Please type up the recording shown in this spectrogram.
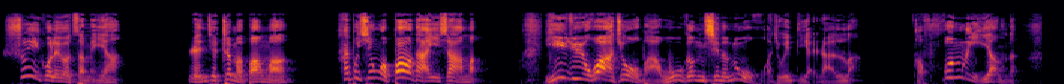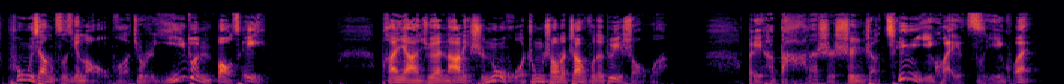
睡过了又怎么样？人家这么帮忙，还不行我报答一下吗？”一句话就把吴更新的怒火就给点燃了。他疯了一样的扑向自己老婆，就是一顿暴啐。潘亚娟哪里是怒火中烧的丈夫的对手啊？被他打的是身上青一块紫一块。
